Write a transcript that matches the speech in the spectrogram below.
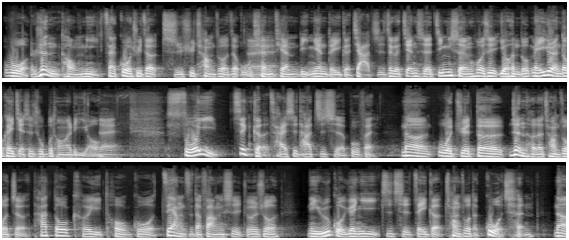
我认同你在过去这持续创作这五千天里面的一个价值，这个坚持的精神，或是有很多每一个人都可以解释出不同的理由。对。所以这个才是他支持的部分。那我觉得任何的创作者，他都可以透过这样子的方式，就是说，你如果愿意支持这个创作的过程，那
